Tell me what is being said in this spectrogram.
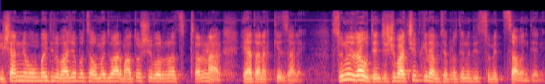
ईशान्य मुंबईतील भाजपचा उमेदवार मातोश्रीवरूनच ठरणार हे आता नक्कीच झालंय. सुनील राऊत यांच्याशी बातचीत केली आमचे प्रतिनिधी सुमित सावंत यांनी.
